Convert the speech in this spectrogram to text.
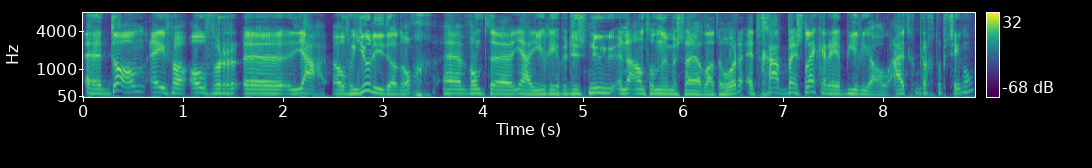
Uh, dan even over, uh, ja, over jullie dan nog. Uh, want ja, jullie hebben dus nu een aantal nummers laten horen. Het gaat best lekker, hebben jullie al uitgebracht op single.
